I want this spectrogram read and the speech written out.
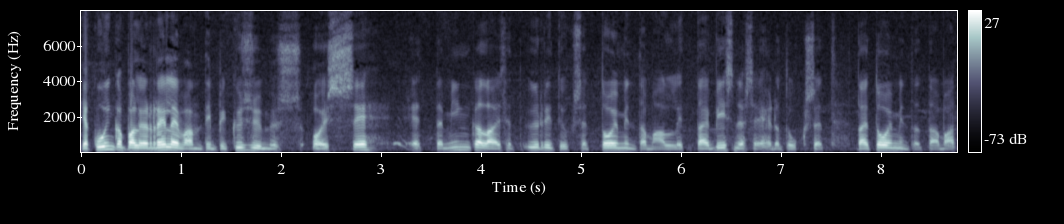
Ja kuinka paljon relevantimpi kysymys olisi se, että minkälaiset yritykset, toimintamallit tai bisnesehdotukset tai toimintatavat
